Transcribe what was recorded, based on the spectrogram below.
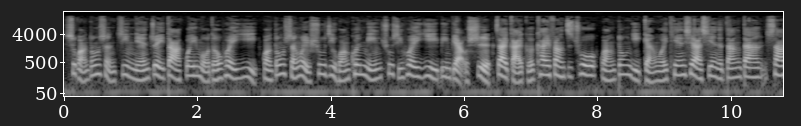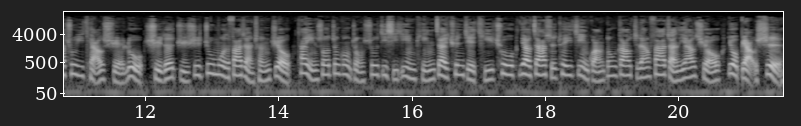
是广东省近年最大规模的会议。广东省委书记黄坤明出席会议，并表示，在改革开放之初，广东以敢为天下先的担当，杀出一条血路，取得举世注目的发展成就。他引说，中共总书记习近平在春节提出要扎实推进广东高质量发展的要求，又表。表示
